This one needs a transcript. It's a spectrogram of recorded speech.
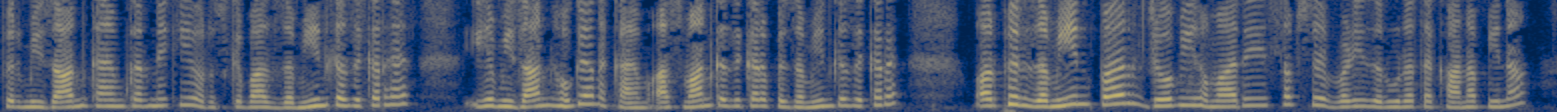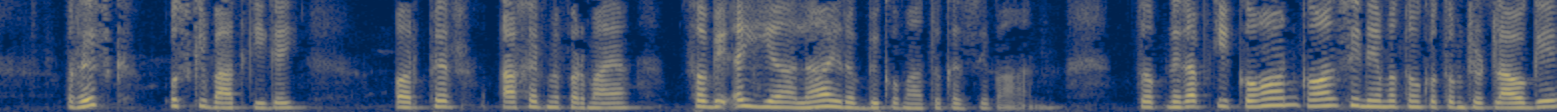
پھر میزان قائم کرنے کی اور اس کے بعد زمین کا ذکر ہے۔ یہ میزان ہو گیا نا قائم، آسمان کا ذکر ہے، پھر زمین کا ذکر ہے۔ اور پھر زمین پر جو بھی ہماری سب سے بڑی ضرورت ہے، کھانا پینا رسک اس کی بات کی گئی۔ اور پھر آخر میں فرمایا فبی ربی کو ماتو کا زبان تو اپنے رب کی کون کون سی نعمتوں کو تم جٹلاؤ گے؟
